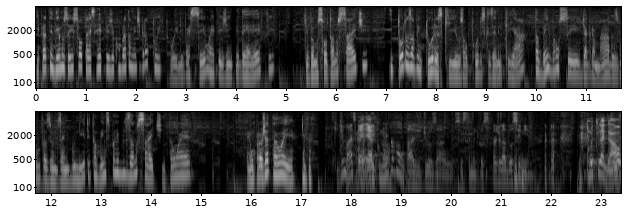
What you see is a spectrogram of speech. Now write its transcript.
e pretendemos aí soltar esse RPG completamente gratuito. Ele vai ser um RPG em PDF que vamos soltar no site e todas as aventuras que os autores quiserem criar também vão ser diagramadas, vão fazer um design bonito e também disponibilizar no site. Então é é um projetão aí. Que demais, cara. É, Fiquei é... com muita vontade de usar o sistema de vocês para jogar docinina. É muito legal.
